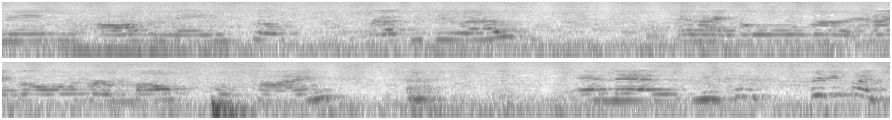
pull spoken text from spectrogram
main, all the main soap residue out, and I go over, and I go over multiple times, and then you can pretty much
